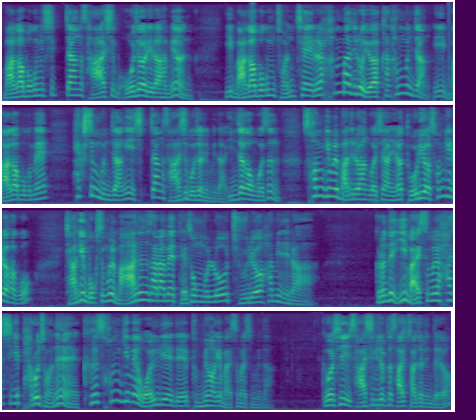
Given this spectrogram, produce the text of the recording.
마가복음 10장 45절이라 하면 이 마가복음 전체를 한마디로 요약한 한 문장, 이 마가복음의 핵심 문장이 10장 45절입니다. 인자가 온 것은 섬김을 받으려 한 것이 아니라 도리어 섬기려 하고 자기 목숨을 많은 사람의 대속물로 주려 함이니라. 그런데 이 말씀을 하시기 바로 전에 그 섬김의 원리에 대해 분명하게 말씀하십니다. 그것이 42절부터 44절인데요.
